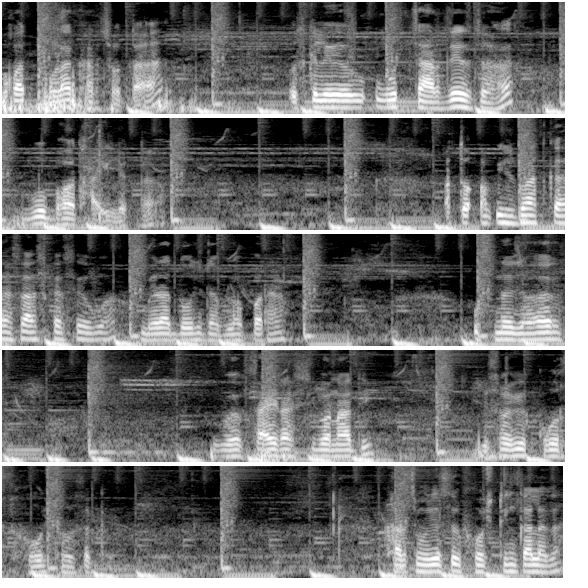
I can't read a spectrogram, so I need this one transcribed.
बहुत थोड़ा खर्च होता है, उसके लिए वो चार्जेस जो है वो बहुत हाई लेता है। तो अब इस बात का एहसास कैसे हुआ? मेरा दोस्त डेवलपर है। उसने जो है वेबसाइट ऐसी बना दी, जिसमें कि कोर्स होस्ट हो सके। खर्च मुझे सिर्फ़ होस्टिंग का लगा।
